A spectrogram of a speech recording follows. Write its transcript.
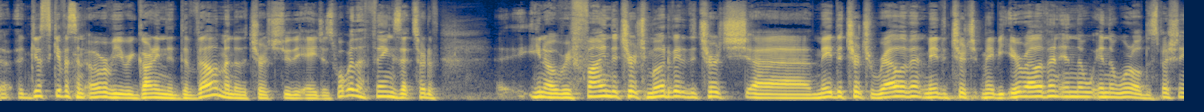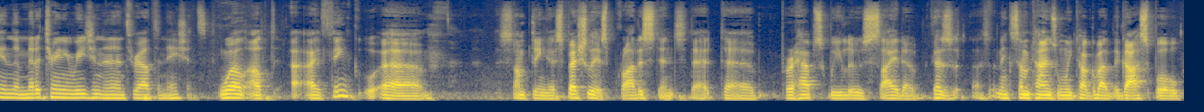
uh, just give us an overview regarding the development of the church through the ages. What were the things that sort of you know, refined the church, motivated the church, uh, made the church relevant, made the church maybe irrelevant in the in the world, especially in the Mediterranean region and then throughout the nations. Well, I'll, I think uh, something, especially as Protestants, that uh, perhaps we lose sight of, because I think sometimes when we talk about the gospel,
